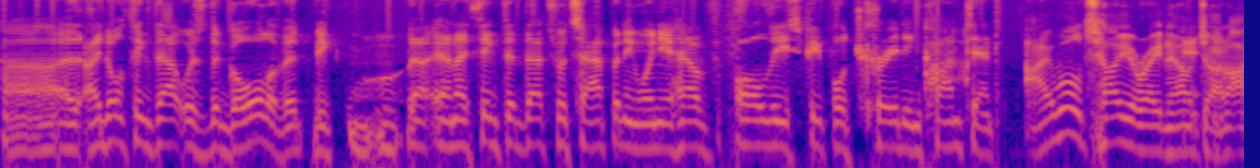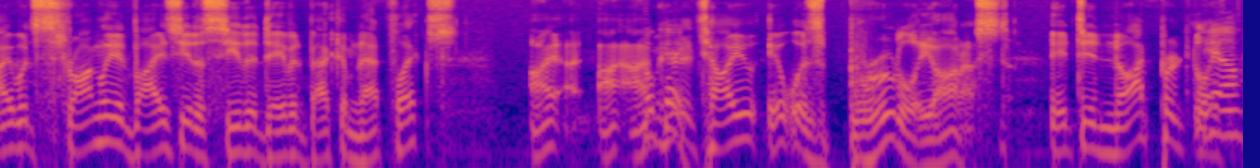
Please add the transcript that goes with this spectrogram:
Uh, I don't think that was the goal of it, and I think that that's what's happening when you have all these people creating content. I will tell you right now, John. I would strongly advise you to see the David Beckham Netflix. I, I I'm Okay. here to tell you, it was brutally honest. It did not per- like Yeah.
